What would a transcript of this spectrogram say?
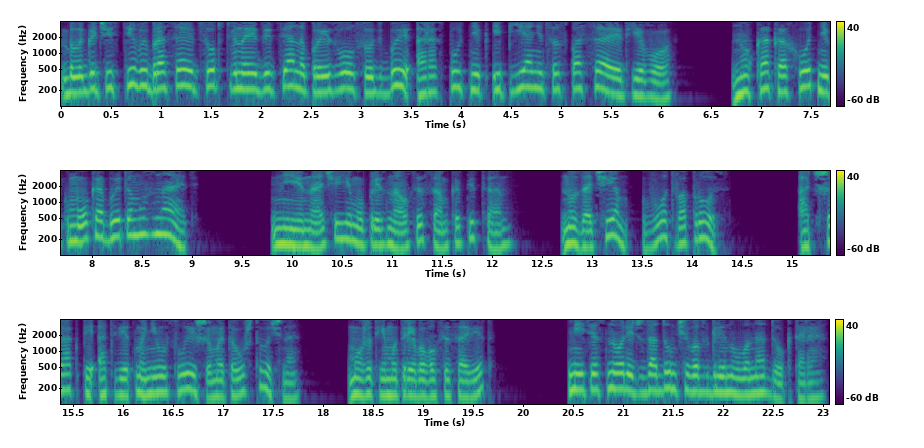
Благочестивый бросает собственное дитя на произвол судьбы, а распутник и пьяница спасает его. Но как охотник мог об этом узнать? Не иначе ему признался сам капитан. Но зачем? Вот вопрос. От Шакпи ответ мы не услышим, это уж точно. Может, ему требовался совет? Миссис Норридж задумчиво взглянула на доктора.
